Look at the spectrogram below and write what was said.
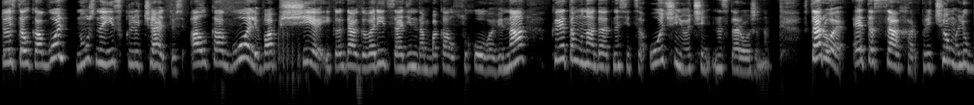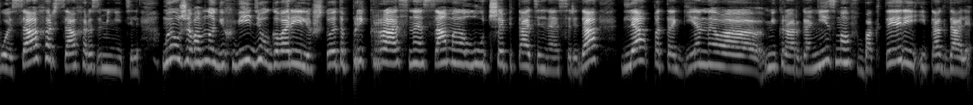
То есть алкоголь нужно исключать. То есть алкоголь вообще, и когда говорится один там бокал сухого вина, к этому надо относиться очень-очень настороженно. Второе – это сахар, причем любой сахар, сахарозаменители. Мы уже во многих видео говорили, что это прекрасная, самая лучшая питательная среда для патогенного микроорганизмов, бактерий и так далее.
